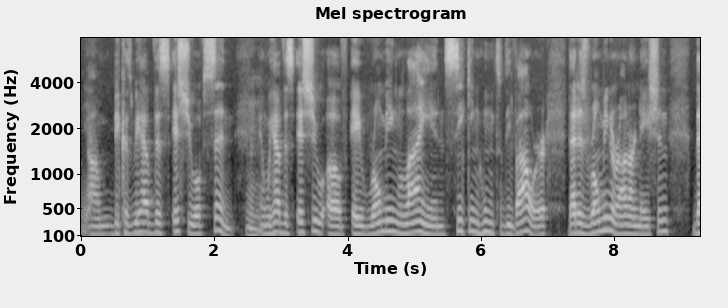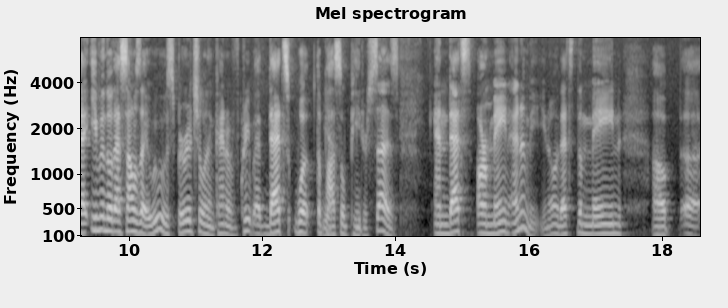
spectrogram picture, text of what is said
yeah. um, because we have this issue of sin mm-hmm. and we have this issue of a roaming lion seeking whom to devour that is roaming around our nation. That even though that sounds like ooh spiritual and kind of creep, that's what the yeah. Apostle Peter says, and that's our main enemy. You know, that's the main. Uh, uh,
